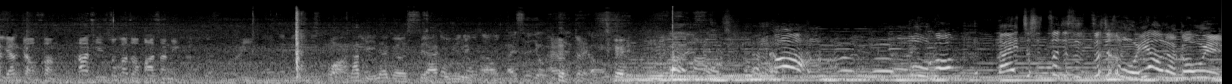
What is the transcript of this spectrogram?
己骑到后面会睡。对，来正常这一个。你是看两脚放，他其实做高只有八三零的。哇，那比那个 CI 后面高，还是有一点高。对，啊！故宫，来，这是这就是这就是我要的勾引。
